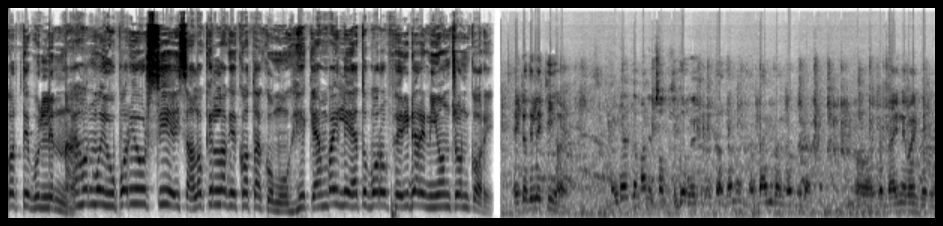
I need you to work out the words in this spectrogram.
করতে ভুললেন না। এখন মই উপরে উঠছি এই চালকের লগে কথা কমু। হে ক্যাম্বাইলে এত বড় ফেরিডারে নিয়ন্ত্রণ করে। এটা দিলে কি হয়? এটা তো মানে সবচেয়ে বড় এটা জানো? বাই হবে এটা। ডাইনে বাই করবে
